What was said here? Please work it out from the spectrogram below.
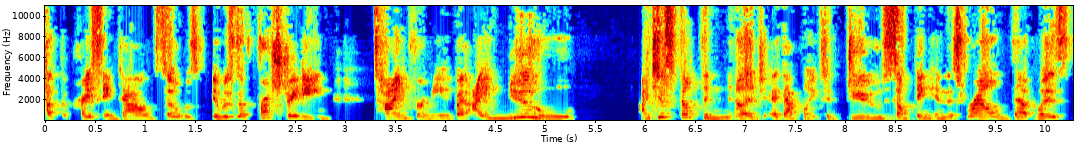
cut the pricing down. So it was it was a frustrating time for me. But I knew I just felt the nudge at that point to do something in this realm that was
